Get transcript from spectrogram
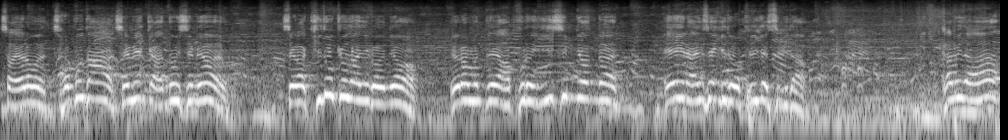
자, 여러분, 저보다 재밌게 안 노시면 제가 기독교 다니거든요. 여러분들 앞으로 20년간 애인 안 생기도록 빌겠습니다. 갑니다.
